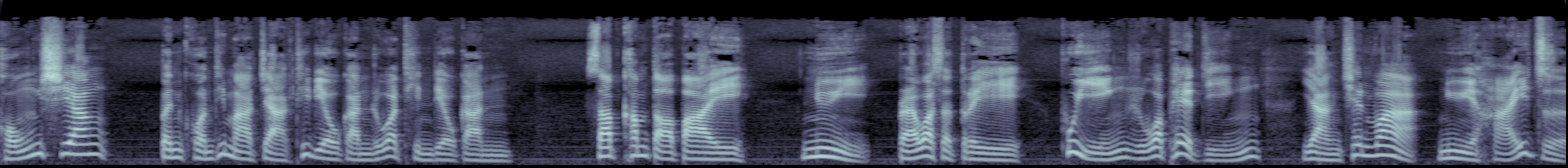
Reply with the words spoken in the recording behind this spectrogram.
同乡เป็นคนที่มาจากที่เดียวกันหรือว่าถิ่นเดียวกันศัพท์คำต่อไปหนุ่ยแปลว่าสตรี ผู้หญิงหรือว่าเพศหญิง อย่างเช่นว่าหนุ่ยหายจื่อ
